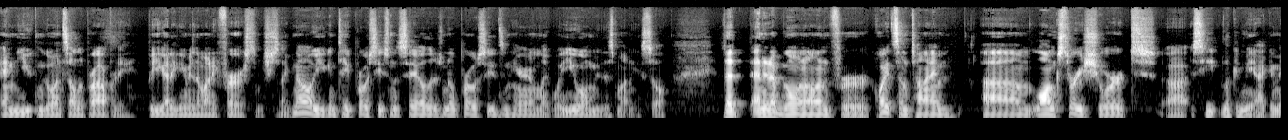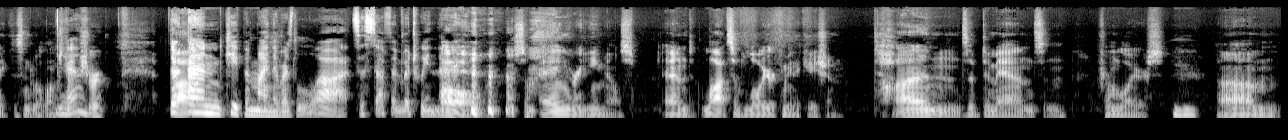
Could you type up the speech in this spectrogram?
and you can go and sell the property, but you got to give me the money first. And she's like, no, you can take proceeds from the sale. There's no proceeds in here. I'm like, well, you owe me this money. So that ended up going on for quite some time. Um, long story short, uh, see, look at me. I can make this into a long story Yeah. short. There- Uh, and keep in mind there was lots of stuff in between there. Oh, some angry emails and lots of lawyer communication, tons of demands and from lawyers. Mhm. Um,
